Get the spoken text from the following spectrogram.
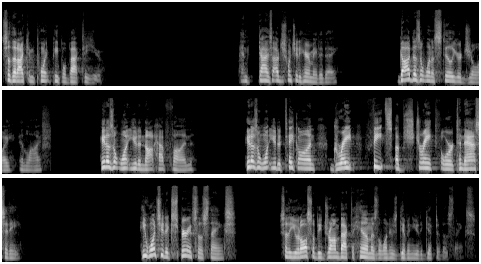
so that I can point people back to you. And guys, I just want you to hear me today. God doesn't want to steal your joy in life. He doesn't want you to not have fun. He doesn't want you to take on great feats of strength or tenacity. He wants you to experience those things so that you would also be drawn back to Him as the one who's given you the gift of those things.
